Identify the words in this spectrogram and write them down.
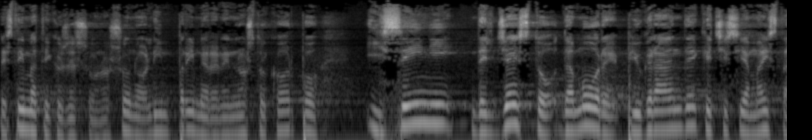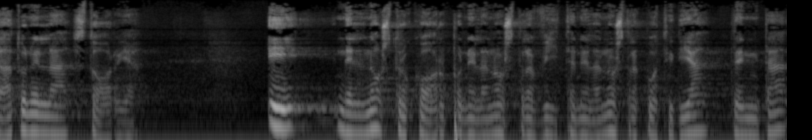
Le stimati cosa sono? Sono l'imprimere nel nostro corpo i segni del gesto d'amore più grande che ci sia mai stato nella storia. E nel nostro corpo, nella nostra vita, nella nostra quotidianità,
